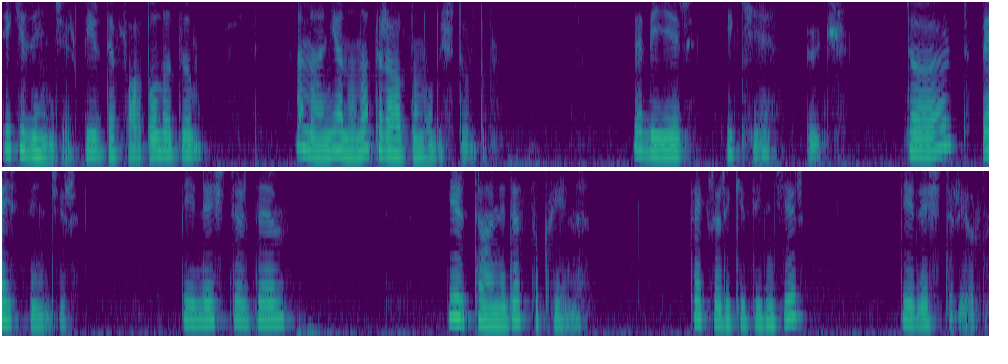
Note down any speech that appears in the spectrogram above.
2 zincir bir defa doladım. Hemen yanına trabzan oluşturdum. Ve 1 2 3 4 5 zincir birleştirdim. Bir tane de sık iğne. Tekrar 2 zincir birleştiriyorum.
